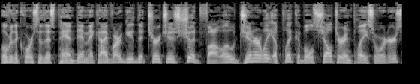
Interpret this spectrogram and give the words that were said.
Over the course of this pandemic, I've argued that churches should follow generally applicable shelter in place orders,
